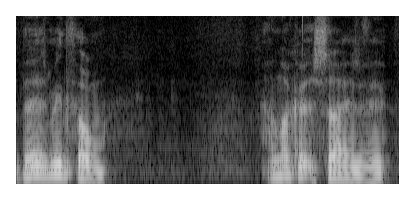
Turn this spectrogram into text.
There's my thumb. And look at the size of it.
